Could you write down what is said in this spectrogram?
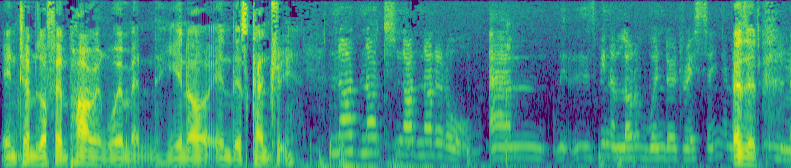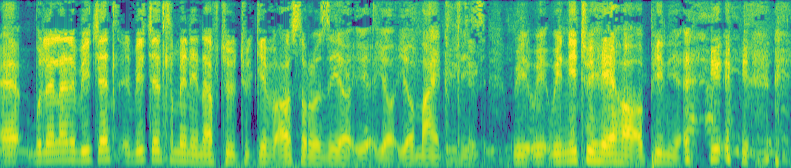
in terms of empowering women? You know, in this country, Not, not, not, not at all. Um, there's been a lot of window dressing. And is it? Uh, Bulelani, be gentle, be gentleman enough to to give us Rosie your your, your mic, please. We, we we need to hear her opinion.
